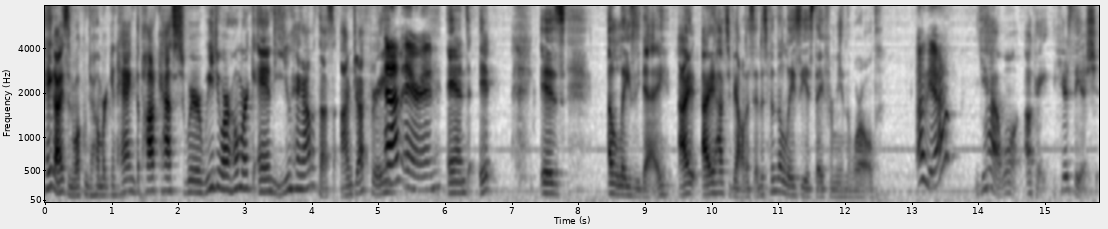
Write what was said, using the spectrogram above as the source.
Hey guys, and welcome to Homework and Hang, the podcast where we do our homework and you hang out with us. I'm Jeffrey. And I'm Erin. And it is a lazy day. I, I have to be honest, it has been the laziest day for me in the world. Oh, yeah? Yeah, well, okay, here's the issue.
